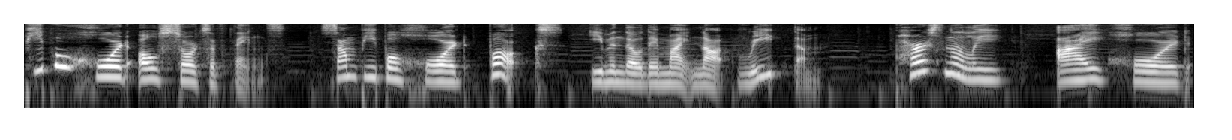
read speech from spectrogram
People hoard all sorts of things. Some people hoard books, even though they might not read them. Personally, I hoard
